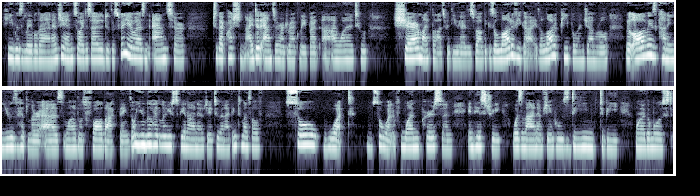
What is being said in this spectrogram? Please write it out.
he was labeled an INFJ? And so I decided to do this video as an answer to that question. I did answer her directly, but uh, I wanted to share my thoughts with you guys as well because a lot of you guys, a lot of people in general, will always kind of use Hitler as one of those fallback things. Oh, you know, Hitler used to be an INFJ too. And I think to myself, so what? So what if one person in history was an INFJ who's deemed to be one of the most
